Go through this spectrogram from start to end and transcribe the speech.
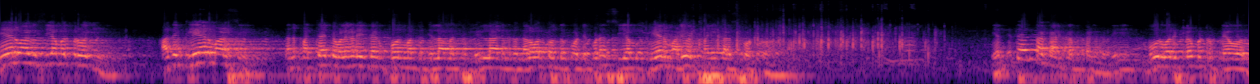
ನೇರವಾಗಿ ಸಿ ಎಂ ಹತ್ರ ಹೋಗಿ, ಅದನ್ನ ಕ್ಲಿಯರ್ ಮಾಡಿಸಿ. ನನ್ನ ಪಂಚಾಯತಿ ಒಳಗಡೆ ಇದ್ದಾಗ ಫೋನ್ ಮಾಡ್ತು ಜಿಲ್ಲಾ ಮಟ್ಟ ಇಲ್ಲ, ನಿಮ್ದು ನಲವತ್ತೊಂದು ಕೋಟಿ ಕೂಡ ಸಿ ಎಂ ಕ್ಲಿಯರ್ ಮಾಡಿ ಒಂದು ಫೈಲ್ ಕಳಿಸ್ಕೊಟ್ರು. ಎಂತ ಎಂತ ಕಾರ್ಯಕ್ರಮ ತಗೊಂಡ್ರಿ? ಮೂರುವರೆ ಕಿಲೋಮೀಟರ್ ಫ್ಲೇವರ್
